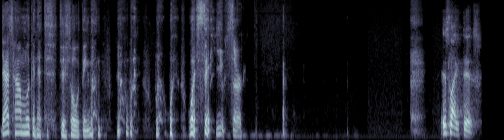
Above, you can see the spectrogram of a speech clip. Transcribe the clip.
That's how I'm looking at this this whole thing. what, what, what say you, sir? It's like this.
